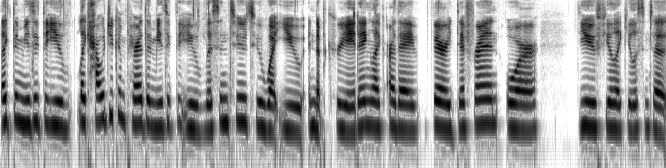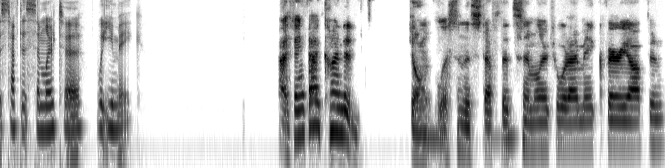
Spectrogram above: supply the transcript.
like the music that you like how would you compare the music that you listen to to what you end up creating like are they very different or do you feel like you listen to stuff that's similar to what you make I think I kind of don't listen to stuff that's similar to what I make very often.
